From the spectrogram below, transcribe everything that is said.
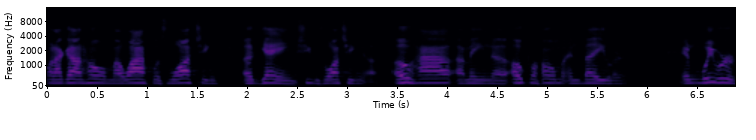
when I got home, my wife was watching a game. She was watching uh, Ohio, I mean uh, Oklahoma and Baylor and we were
